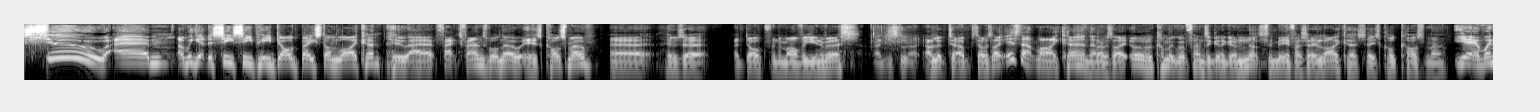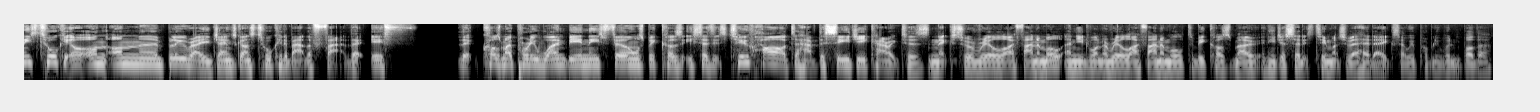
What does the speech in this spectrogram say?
So, um, we get the CCP dog based on Laika, who uh, fact fans will know is Cosmo, uh, who's a, a dog from the Marvel Universe. I just I looked it up because I was like, is that Laika? And then I was like, oh, comic book fans are going to go nuts with me if I say Laika. So he's called Cosmo. Yeah, when he's talking on on the Blu-ray, James Gunn's talking about the fact that if that Cosmo probably won't be in these films because he says it's too hard to have the CG characters next to a real life animal, and you'd want a real life animal to be Cosmo, and he just said it's too much of a headache, so we probably wouldn't bother.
